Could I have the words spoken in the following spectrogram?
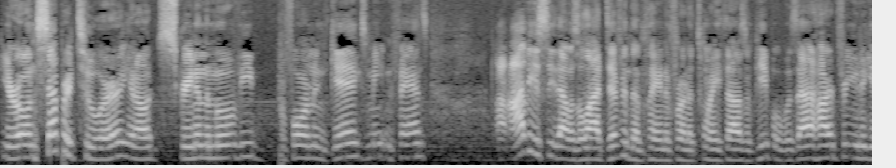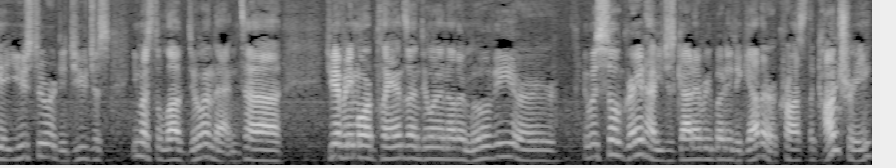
your own separate tour. You know, screening the movie, performing gigs, meeting fans. obviously that was a lot different than playing in front of 20,000 people. Was that hard for you to get used to, or did you just, you must have loved doing that? And uh, do you have any more plans on doing another movie, or it was so great how you just got everybody together across the country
